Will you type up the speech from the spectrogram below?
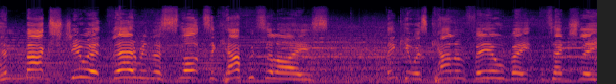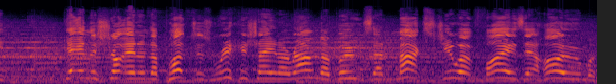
And Max Stewart there in the slot to capitalise. I think it was Callum Field potentially getting the shot in and the puck just ricocheting around the boots and Max Stewart fires it home,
